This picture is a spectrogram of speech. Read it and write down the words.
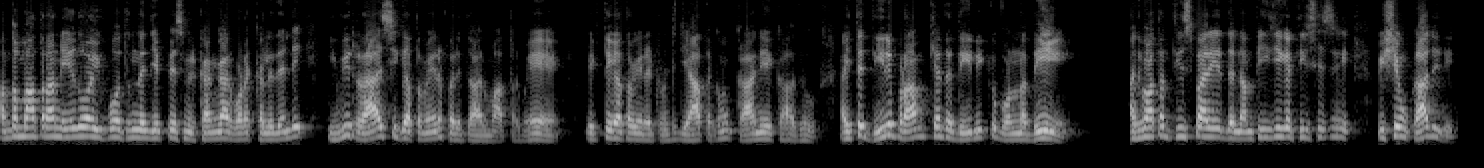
అంత మాత్రాన్ని ఏదో అయిపోతుందని చెప్పేసి మీరు కంగారు పడక్కర్లేదండి. ఇవి రాశిగతమైన ఫలితాలు మాత్రమే. వ్యక్తిగతమైనటువంటి జాతకం కానే కాదు. అయితే దీని ప్రాముఖ్యత దీనికి ఉన్నది. అది మాత్రం తీసిపారేయద్దండి. అంత ఈజీగా తీసేసే విషయం కాదు ఇది.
